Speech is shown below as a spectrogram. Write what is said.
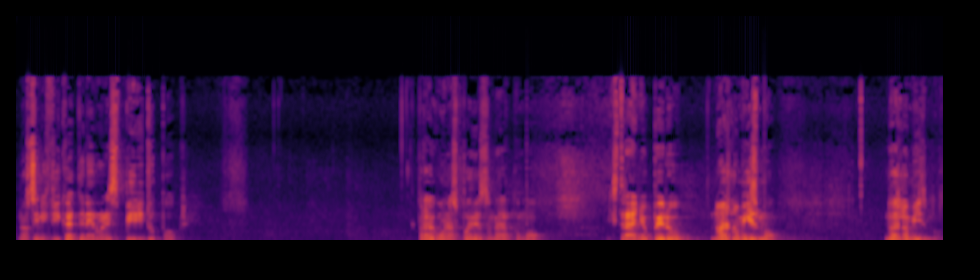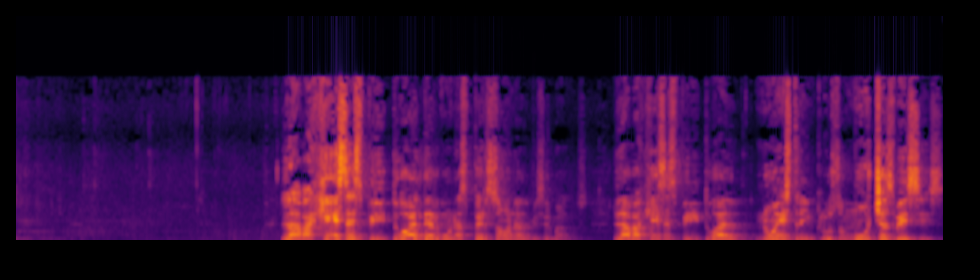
no significa tener un espíritu pobre. Para algunos puede sonar como extraño, pero no es lo mismo. No es lo mismo. La bajeza espiritual de algunas personas, mis hermanos, la bajeza espiritual nuestra incluso muchas veces,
